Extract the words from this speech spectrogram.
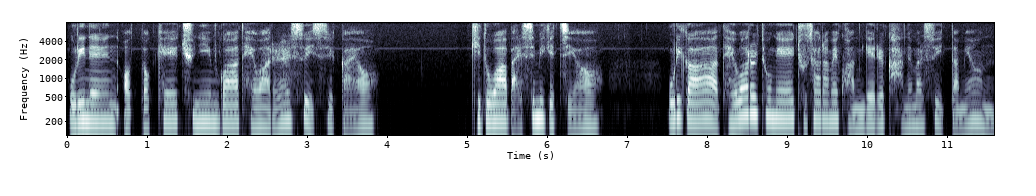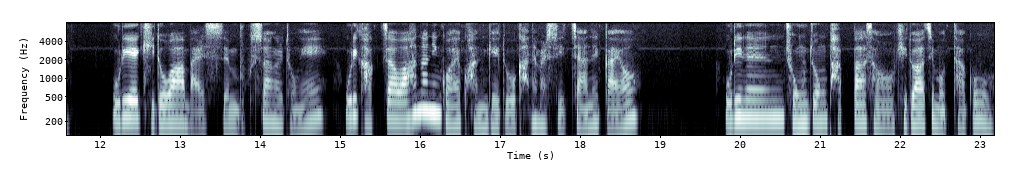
우리는 어떻게 주님과 대화를 할 수 있을까요? 기도와 말씀이겠지요. 우리가 대화를 통해 두 사람의 관계를 가늠할 수 있다면 우리의 기도와 말씀, 묵상을 통해 우리 각자와 하나님과의 관계도 가늠할 수 있지 않을까요? 우리는 종종 바빠서 기도하지 못하고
